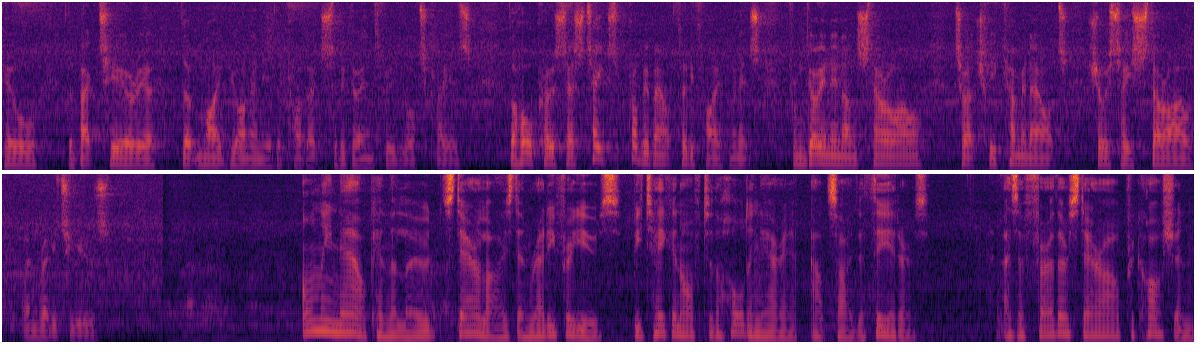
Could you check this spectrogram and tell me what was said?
kill the bacteria that might be on any of the products that are going through the autoclaves. The whole process takes probably about 35 minutes from going in unsterile to actually coming out, shall we say, sterile and ready to use. Only now can the load, sterilised and ready for use, be taken off to the holding area outside the theatres. As a further sterile precaution,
